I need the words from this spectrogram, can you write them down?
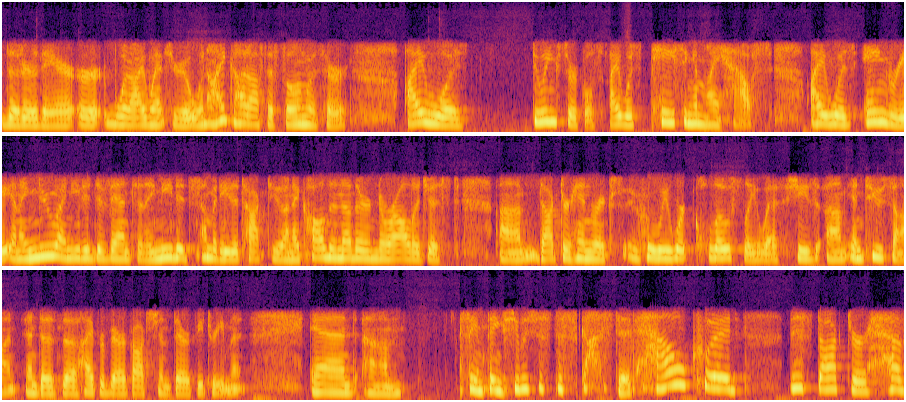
that are there, or what I went through. When I got off the phone with her, I was doing circles. I was pacing in my house. I was angry and I knew I needed to vent and I needed somebody to talk to. And I called another neurologist, um, Dr. Hendricks, who we work closely with. She's um, in Tucson and does the hyperbaric oxygen therapy treatment. And um, same thing, she was just disgusted. How could this doctor have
